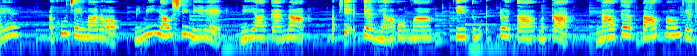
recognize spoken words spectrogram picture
ယ်။အခုချိန်မှာတော့မိမိရောက်ရှိနေတဲ့နေရာကဏ္ဍအဖြစ်အပျက်များပေါ်မှာပြည်သူအတွက်သားမက နာကတ်သားဖောင်းရတ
